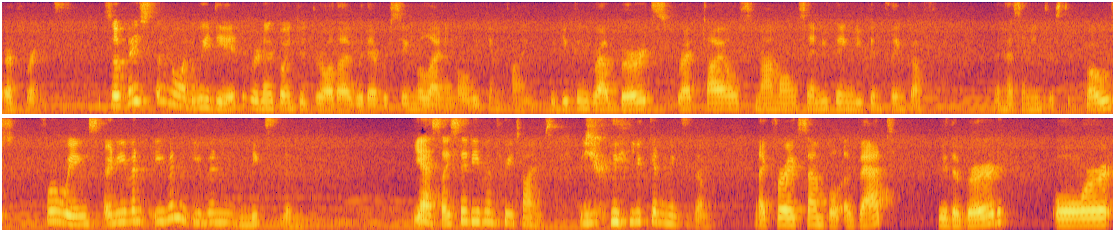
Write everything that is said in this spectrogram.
reference. So based on what we did, we're not going to draw that with every single animal we can find, but you can grab birds, reptiles, mammals, anything you can think of that has an interesting pose for wings, and even even even mix them. Yes, I said even three times, but you, you can mix them. Like for example, a bat with a bird, or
